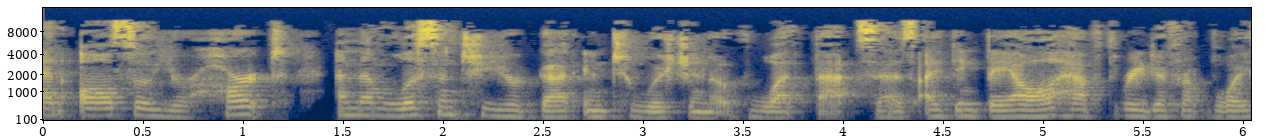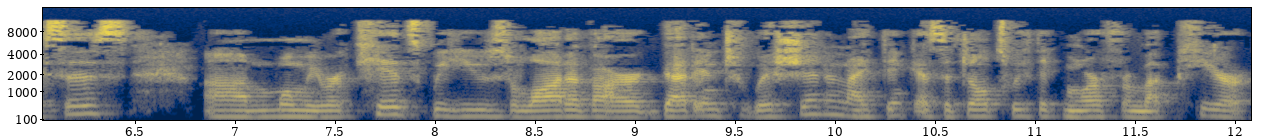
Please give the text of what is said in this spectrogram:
and also your heart and then listen to your gut intuition of what that says. I think they all have three different voices. Um, when we were kids, we used a lot of our gut intuition. And I think as adults, we think more from up here.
